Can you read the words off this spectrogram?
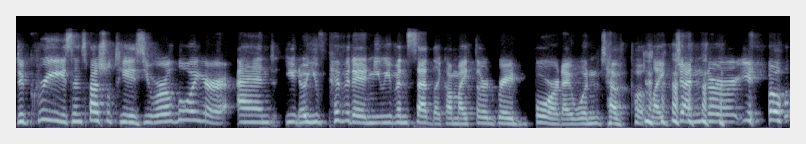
degrees and specialties you were a lawyer and you know you've pivoted and you even said like on my third grade board i wouldn't have put like gender you know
